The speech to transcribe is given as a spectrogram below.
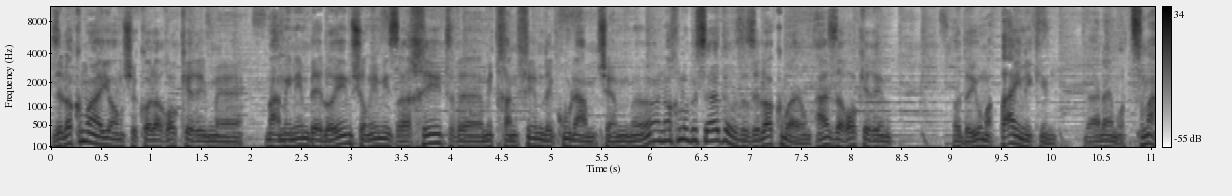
זה לא כמו היום שכל הרוקרים אה, מאמינים באלוהים, שומעים מזרחית ומתחנפים לכולם, שהם, אה, אנחנו בסדר, זה, זה לא כמו היום. אז הרוקרים עוד היו מפאיניקים, והיה להם עוצמה.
